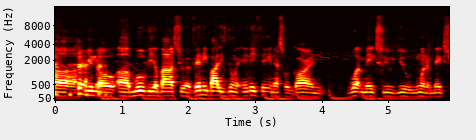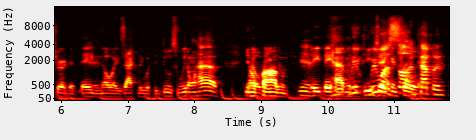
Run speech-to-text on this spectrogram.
uh, you know, a movie about you, if anybody's doing anything that's regarding what makes you you, we want to make sure that they know exactly what to do, so we don't have, you no know, problem. Yeah. they they having we, the DJ we want salt and pepper,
